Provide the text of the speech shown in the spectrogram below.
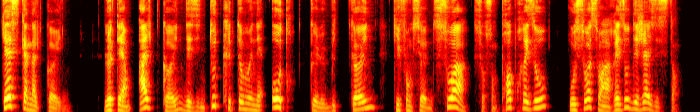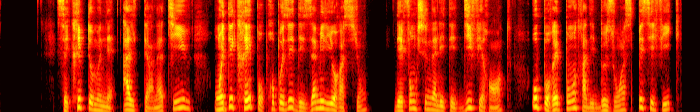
Qu'est-ce qu'un altcoin? Le terme altcoin désigne toute crypto-monnaie autre que le Bitcoin qui fonctionne soit sur son propre réseau ou soit sur un réseau déjà existant. Ces crypto-monnaies alternatives ont été créées pour proposer des améliorations, des fonctionnalités différentes ou pour répondre à des besoins spécifiques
